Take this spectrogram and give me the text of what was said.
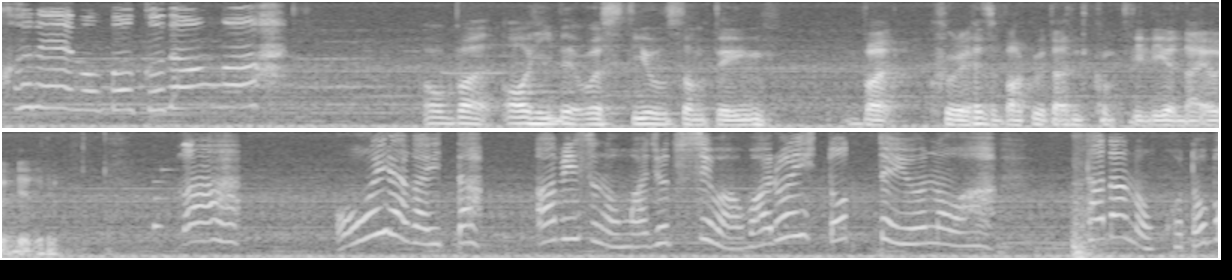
クレアの爆弾が Oh but all he did was steal something but クレアの爆弾 completely annihilated him ああオイラが言ったアビスの魔術師は悪い人っていうのはの言葉のあ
